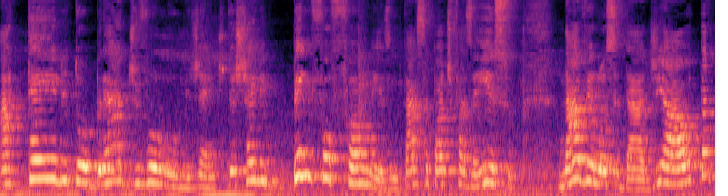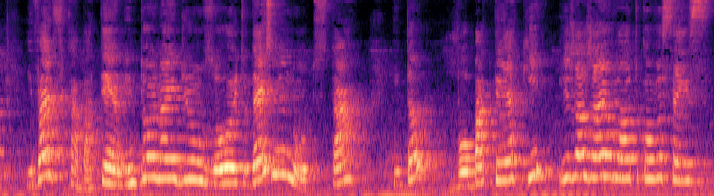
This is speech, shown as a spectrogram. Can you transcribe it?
até ele dobrar de volume, gente. Deixar ele bem fofão mesmo, tá? Você pode fazer isso na velocidade alta e vai ficar batendo em torno aí de uns 8, 10 minutos, tá? Então, vou bater aqui e já já eu volto com vocês.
